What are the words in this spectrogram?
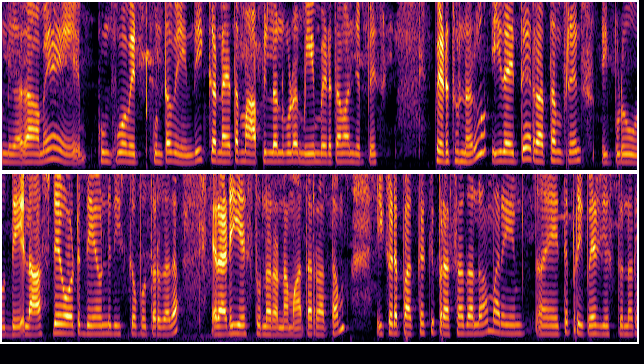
ఉంది కదా ఆమె కుంకుమ పెట్టుకుంటూ పోయింది. ఇక్కడనైతే మా పిల్లలు కూడా మేము పెడతామని చెప్పేసి పెడుతున్నారు. ఇదైతే రథం ఫ్రెండ్స్ ఇప్పుడు దే లాస్ట్ డే కాబట్టి దేవుణ్ణి తీసుకుపోతారు కదా రెడీ చేస్తున్నారు అన్నమాట రథం. ఇక్కడ పక్కకి ప్రసాదాలు మరి ఏం అయితే ప్రిపేర్ చేస్తున్నారు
